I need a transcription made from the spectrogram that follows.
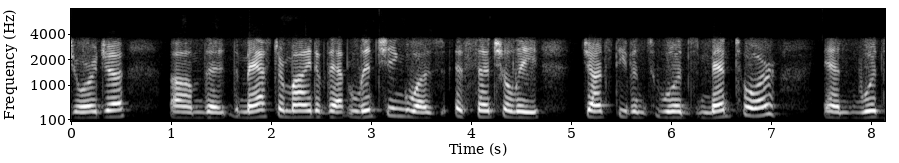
Georgia. Um, the, the mastermind of that lynching was essentially John Stevens Wood's mentor, and Woods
